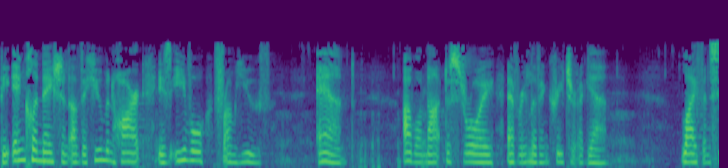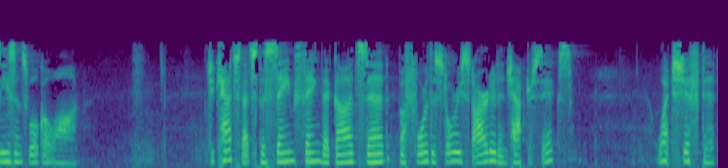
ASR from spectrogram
the inclination of the human heart is evil from youth, and I will not destroy every living creature again. Life and seasons will go on. Did you catch that's the same thing that God said before the story started in chapter 6? What shifted?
